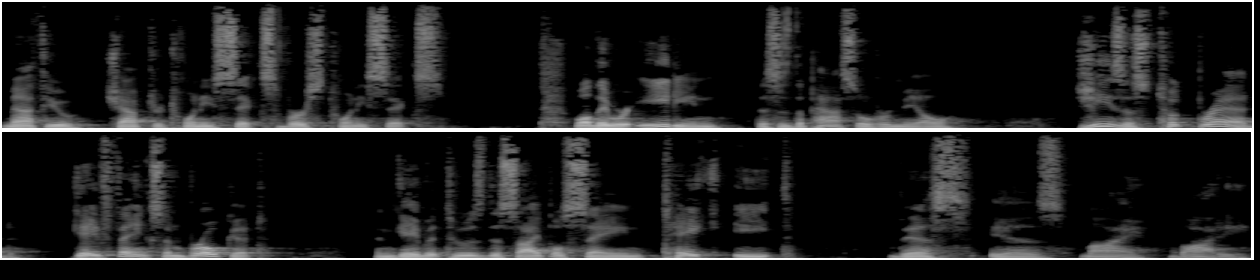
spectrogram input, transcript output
Matthew chapter 26, verse 26, while they were eating, this is the Passover meal. Jesus took bread, gave thanks, and broke it, and gave it to his disciples, saying, Take, eat, this is my body.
